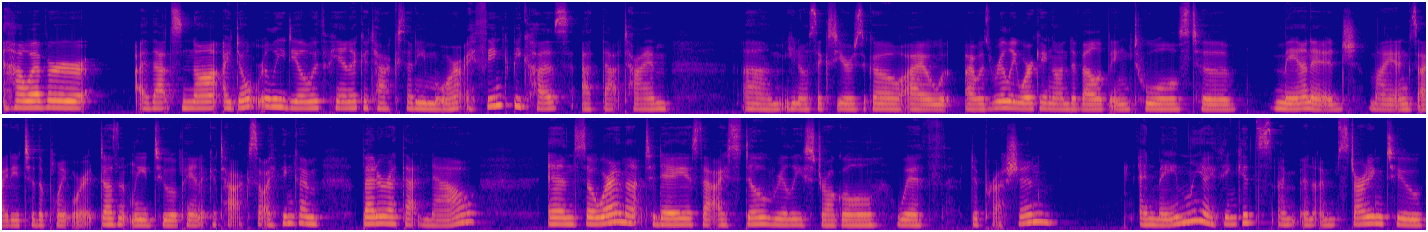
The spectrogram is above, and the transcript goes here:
However, I, that's not, I don't really deal with panic attacks anymore. I think because at that time, um, you know, six years ago, I, w- I was really working on developing tools to manage my anxiety to the point where it doesn't lead to a panic attack. So I think I'm better at that now. And so where I'm at today is that I still really struggle with depression. And mainly I think it's I'm and I'm starting to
